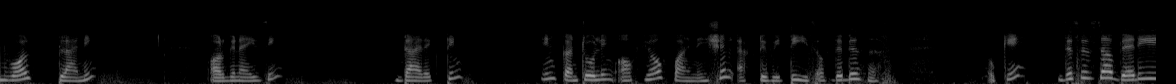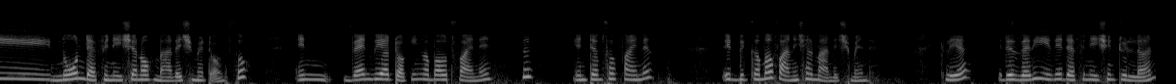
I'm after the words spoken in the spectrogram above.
involve planning organizing directing in controlling of your financial activities of the business. Okay? This is the very known definition of management also. In when we are talking about finance in terms of finance it become a financial management. Clear? It is very easy definition to learn.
